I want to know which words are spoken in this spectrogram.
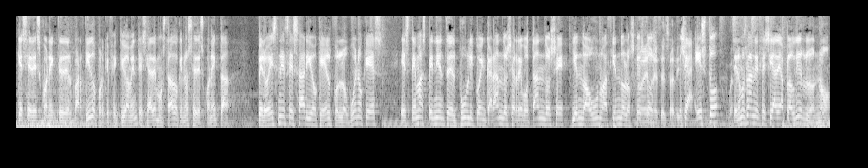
que se desconecte del partido, porque efectivamente se ha demostrado que no se desconecta. Pero es necesario que él, con lo bueno que es, esté más pendiente del público, encarándose, rebotándose, yendo a uno, haciendo los No es gestos. necesario. O sea, esto, ¿tenemos la necesidad de aplaudirlo? No.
